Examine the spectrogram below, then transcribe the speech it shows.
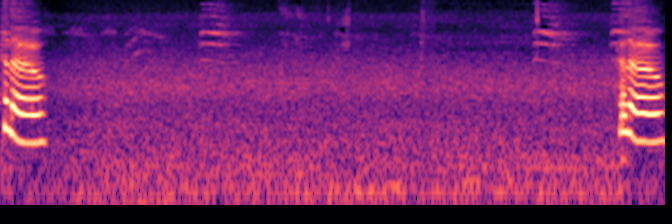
Hello. Hello.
